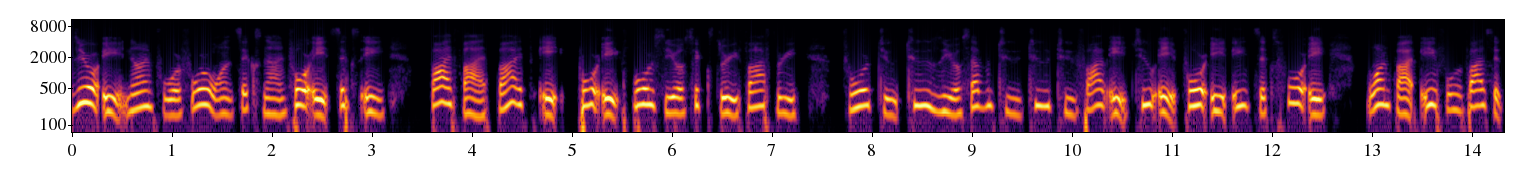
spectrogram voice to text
zero eight nine four four one six nine four eight six eight five five five eight four eight four zero six three five three four two two zero seven two two two five eight two eight four eight eight six four eight one five eight four five six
